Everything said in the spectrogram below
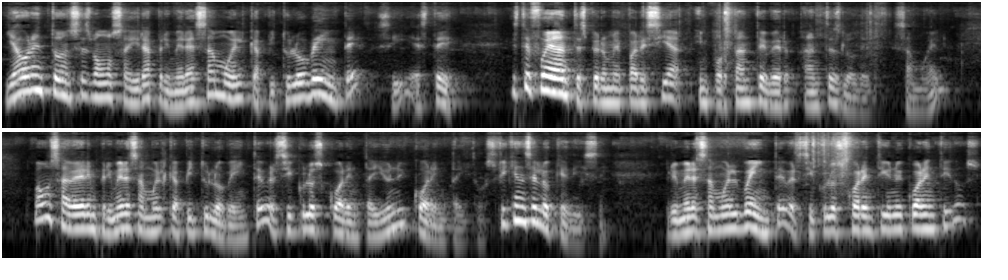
y ahora entonces vamos a ir a 1 Samuel capítulo 20, ¿sí? Este, este fue antes, pero me parecía importante ver antes lo de Samuel. Vamos a ver en 1 Samuel capítulo 20, versículos 41 y 42. Fíjense lo que dice. 1 Samuel 20, versículos 41 y 42.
